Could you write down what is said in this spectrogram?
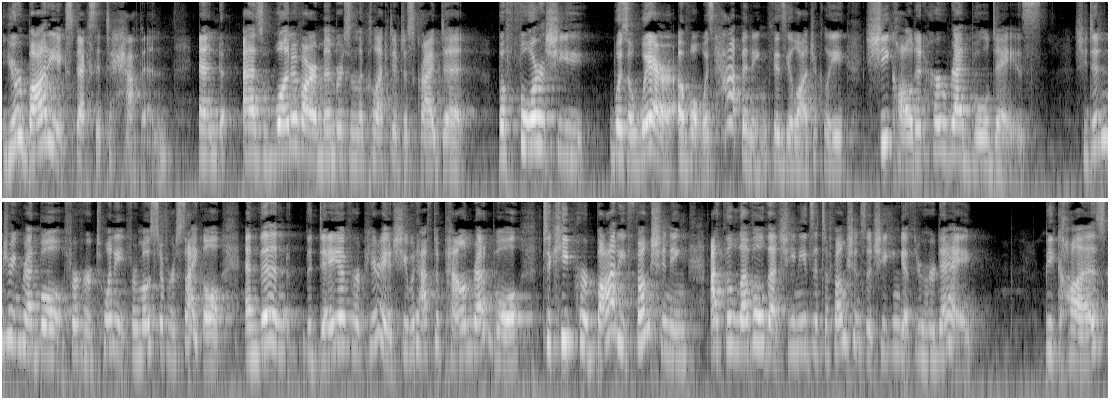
your body expects it to happen. And as one of our members in the collective described it, before she was aware of what was happening physiologically, she called it her Red Bull days. She didn't drink Red Bull for her 20 for most of her cycle, and then the day of her period, she would have to pound Red Bull to keep her body functioning at the level that she needs it to function so that she can get through her day because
